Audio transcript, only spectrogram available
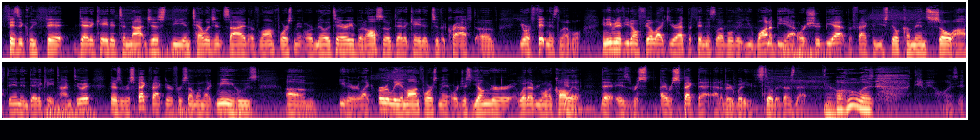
physically fit, dedicated to not just the intelligent side of law enforcement or military, but also dedicated to the craft of your fitness level. And even if you don't feel like you're at the fitness level that you want to be at or should be at, the fact that you still come in so often and dedicate time to it, there's a respect factor for someone like me who's um, either like early in law enforcement or just younger, whatever you want to call Yeah. it. That is, res- I respect that out of everybody still that does that. Well, who was? Damn it, who was it?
